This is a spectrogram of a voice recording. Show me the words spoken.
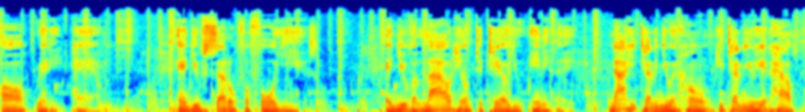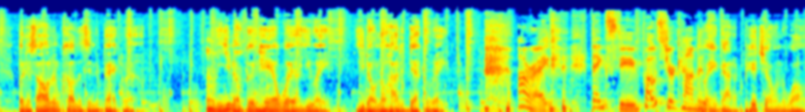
already have. And you've settled for four years. And you've allowed him to tell you anything. Now he telling you at home. He telling you here at the house, but it's all them colors in the background. And you know good and hell well you ain't. You don't know how to decorate. All right. Thanks, Steve. Post your comments You ain't got a picture on the wall.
